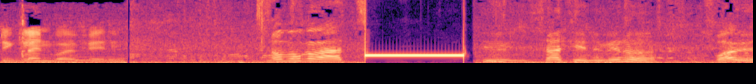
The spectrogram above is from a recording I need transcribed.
डिक्लाइन भयो फेरि। नभएको हात। साथी होइन मेरो। भयो।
